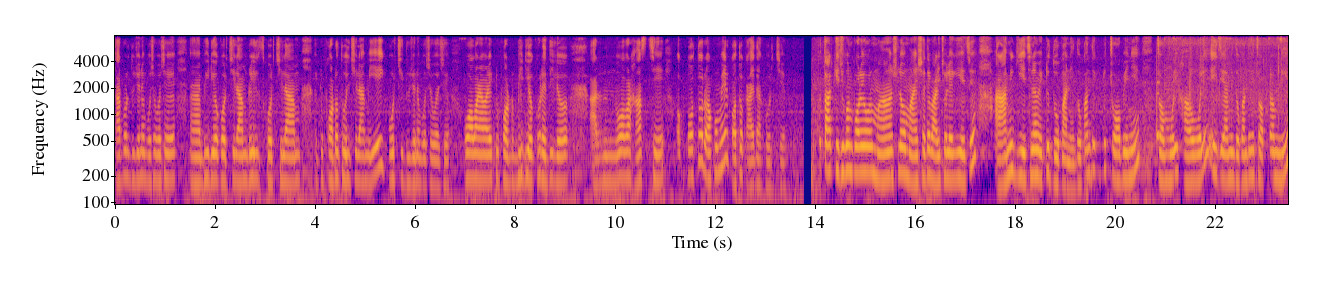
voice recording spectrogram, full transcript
তারপর দুজনে বসে বসে ভিডিও করছিলাম রিলস করছিলাম, একটু ফটো তুলছিলাম, এই করছি দুজনে বসে বসে। ও আবার আমার একটু ফটো ভিডিও করে দিল। আর ও আবার হাসছে। ও কত রকমের কত কায়দা করছে। তো তার কিছুক্ষণ পরে ওর মা আসলো, মায়ের সাথে বাড়ি চলে গিয়েছে। আর আমি গিয়েছিলাম একটু দোকানে। দোকান থেকে একটু চপ এনে, চপ মুড়ি খাওয়াবো বলে এই যে আমি দোকান থেকে চপ টপ নিয়ে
